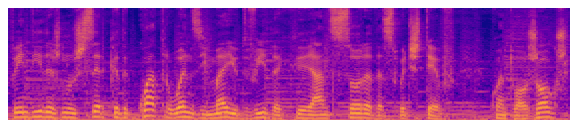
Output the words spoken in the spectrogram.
vendidas nos cerca de 4 anos e meio de vida que a antecessora da Switch teve. Quanto aos jogos,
